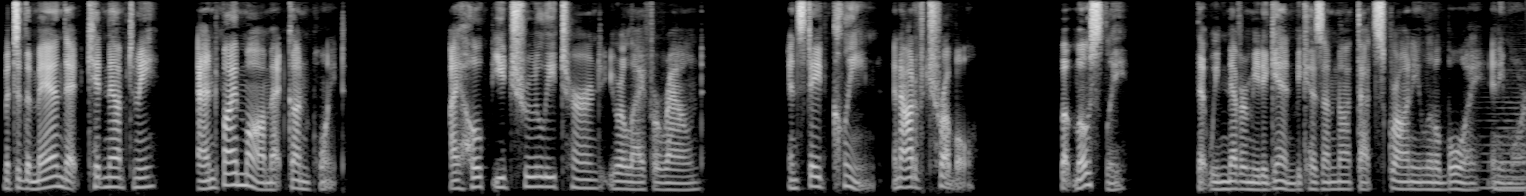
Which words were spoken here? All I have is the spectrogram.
But to the man that kidnapped me and my mom at gunpoint, I hope you truly turned your life around and stayed clean and out of trouble, but mostly that we never meet again because I'm not that scrawny little boy anymore.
